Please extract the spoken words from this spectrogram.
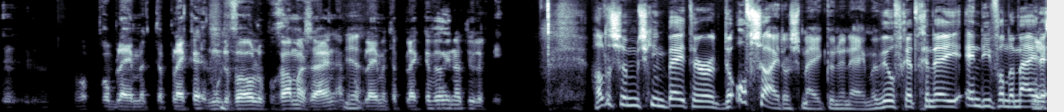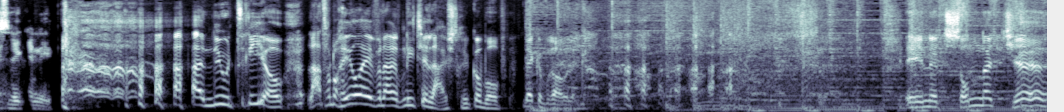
eh, problemen ter plekke. Het moet een vrolijk programma zijn. En Ja. problemen ter plekke wil je natuurlijk niet. Hadden ze misschien beter de offsiders mee kunnen nemen? Wilfred Gené en die van de Nee, meiden. zeker niet. een nieuw trio. Laten we nog heel even naar het liedje luisteren. Kom op, lekker vrolijk. In het zonnetje.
